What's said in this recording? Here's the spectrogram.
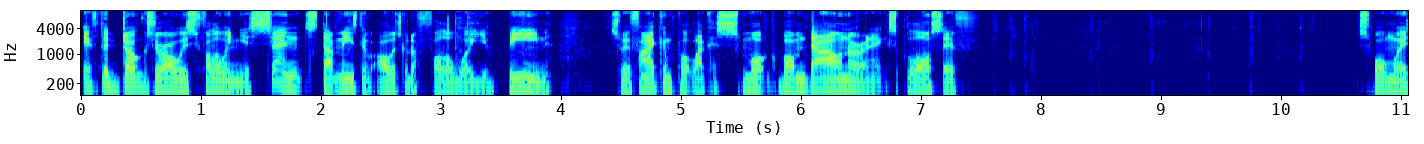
if the dogs are always following your scent, that means they've always got to follow where you've been. So if I can put like a smoke bomb down or an explosive, it's one way,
